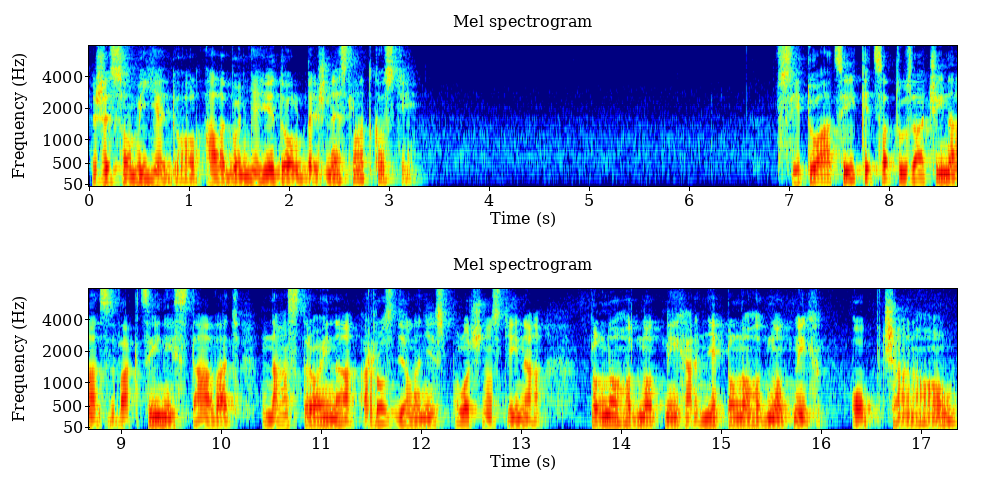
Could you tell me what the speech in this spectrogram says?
že som jedol alebo nejedol bežné sladkosti. V situácii, keď sa tu začína z vakcíny stávať nástroj na rozdelenie spoločnosti na plnohodnotných a neplnohodnotných občanov,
